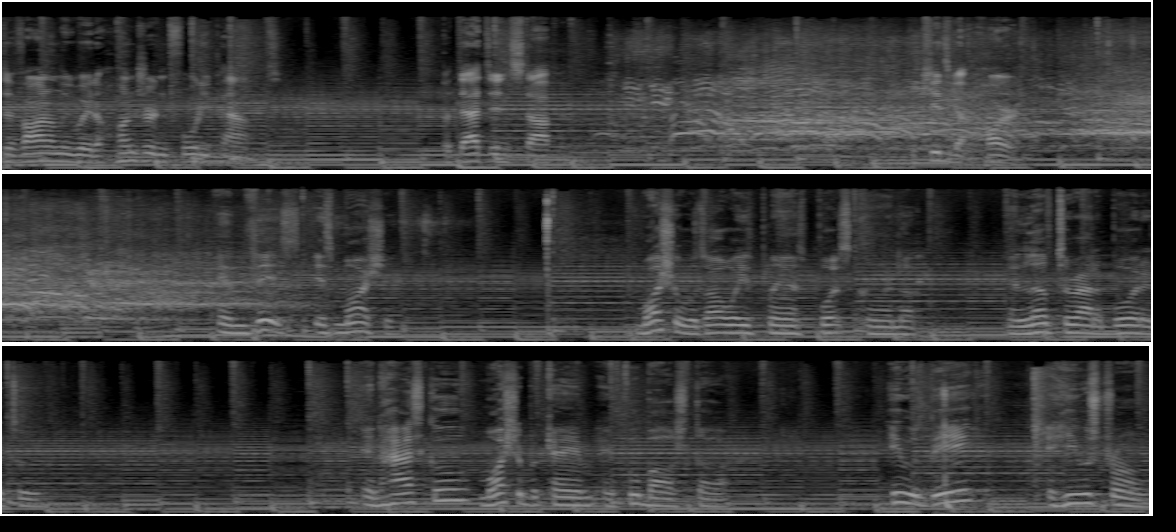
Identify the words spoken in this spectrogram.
Devon only weighed 140 pounds, but that didn't stop him. The kid's got heart. And this is Marshall. Marshall was always playing sports growing up and loved to ride a board or two. In high school, Marshall became a football star. He was big and he was strong.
